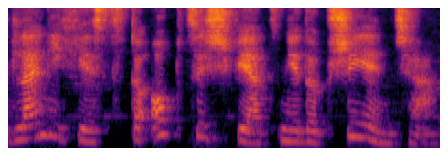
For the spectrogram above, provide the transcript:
Dla nich jest to obcy świat nie do przyjęcia.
